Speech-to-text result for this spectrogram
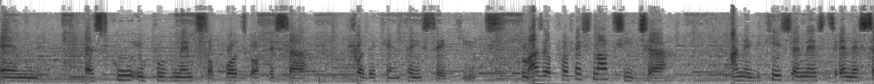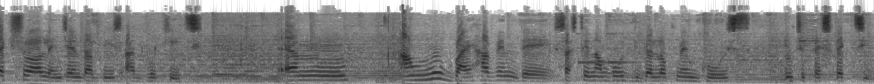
and a School Improvement Support Officer for the Kenting Circuit. As a professional teacher, an educationist, and a sexual and gender based advocate, um, I'm moved by having the Sustainable Development Goals into perspective.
